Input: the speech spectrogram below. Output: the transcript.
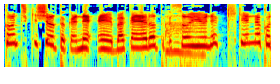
コンチキショーとかね、えーバカ野郎とかそういうね、危険な言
